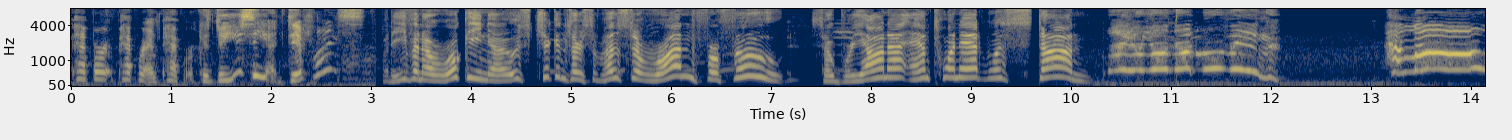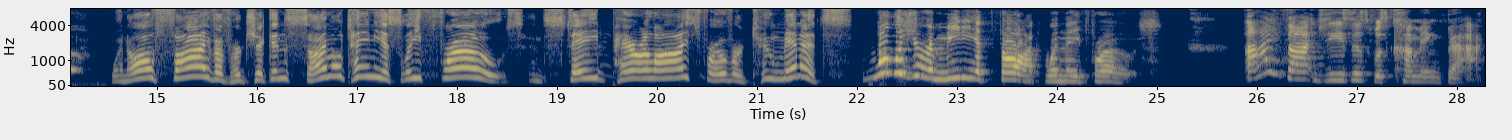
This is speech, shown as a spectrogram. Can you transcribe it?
pepper, pepper, and pepper. Because do you see a difference? But even a rookie knows chickens are supposed to run for food. So Brianna Antoinette was stunned Why are y'all not moving? Hello? When all five of her chickens simultaneously froze and stayed paralyzed for over two minutes. What was your immediate thought when they froze? I thought Jesus was coming back.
